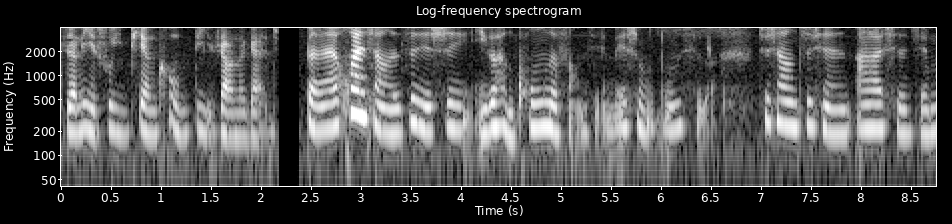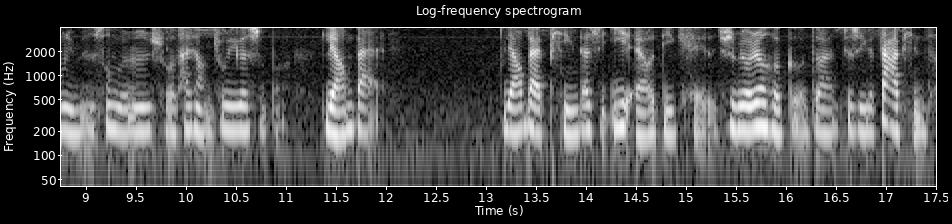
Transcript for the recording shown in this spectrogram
整理出一片空地，这样的感觉。本来幻想着自己是一个很空的房间，没什么东西的，就像之前阿拉西的节目里面，宋本润说他想住一个什么两百两百平，但是 E L D K 的，就是没有任何隔断，就是一个大平层。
